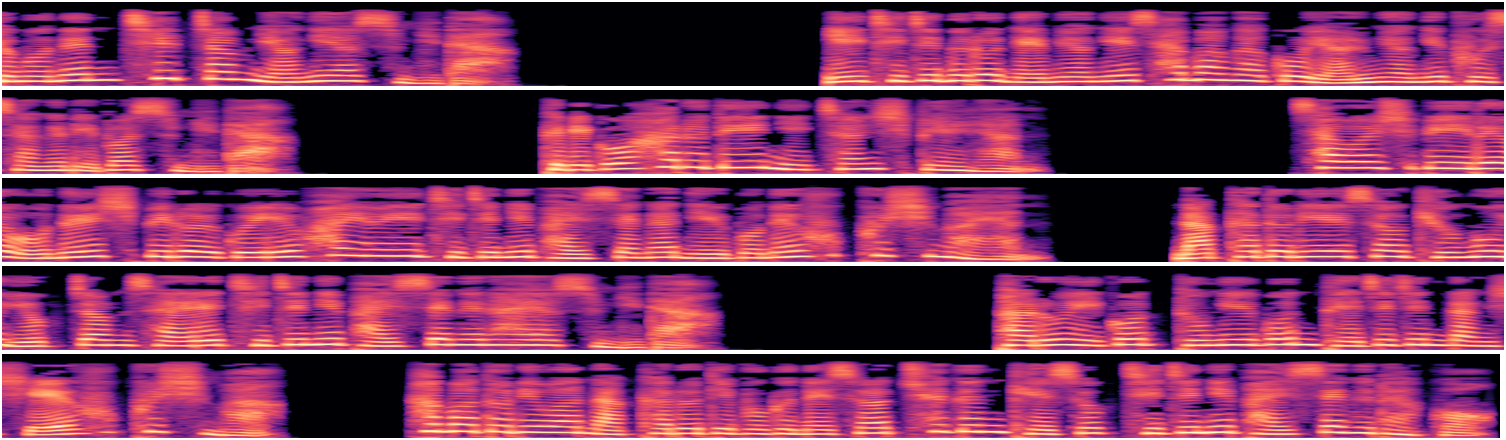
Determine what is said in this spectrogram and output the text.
규모는 7.0이었습니다. 이 지진으로 4명이 사망하고 10명이 부상을 입었습니다. 그리고 하루 뒤인 2011년 4월 12일에 오늘 11월 9일 화요일 지진이 발생한 일본의 후쿠시마현 나카도리에서 규모 6.4의 지진이 발생을 하였습니다. 바로 이곳 동일본 대지진 당시에 후쿠시마, 하마도리와 나카로디 부근에서 최근 계속 지진이 발생을 하고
